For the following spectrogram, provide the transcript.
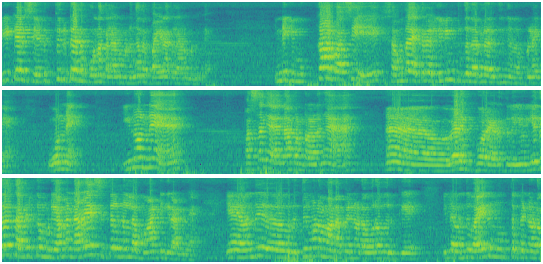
டீட்டெயில்ஸ் எடுத்துக்கிட்டு அந்த பொண்ணை கல்யாணம் பண்ணுங்க அந்த பையனை கல்யாணம் பண்ணுங்க. இன்னைக்கு முக்கால்வாசி சமுதாயத்துல லிவிங் டுகெதர்ல இருக்குங்க அந்த பிள்ளைங்க. ஒண்ணு. இன்னொன்னு பசங்க என்ன பண்றானுங்க வேலைக்கு போற இடத்துலையும் ஏதோ தவிர்க்க முடியாம நிறைய சிக்கல்கள்ல மாட்டிக்கிறானுங்க. ஏன் வந்து ஒரு திருமணமான பெண்ணோட உறவு இருக்குது இல்லை வந்து வயது மூத்த பெண்ணோட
